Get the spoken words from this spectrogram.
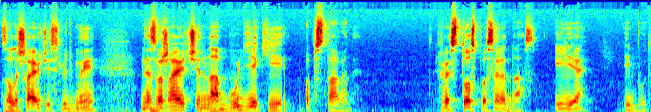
залишаючись людьми, незважаючи на будь-які обставини. Христос посеред нас і є, і буде.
